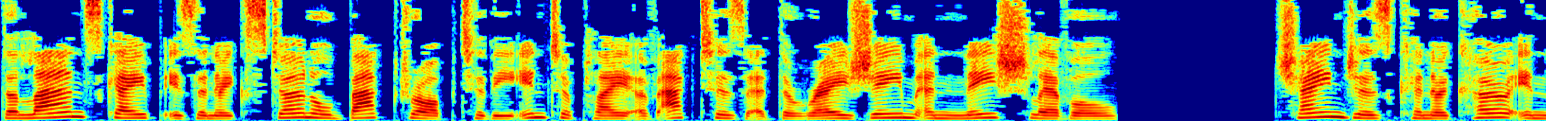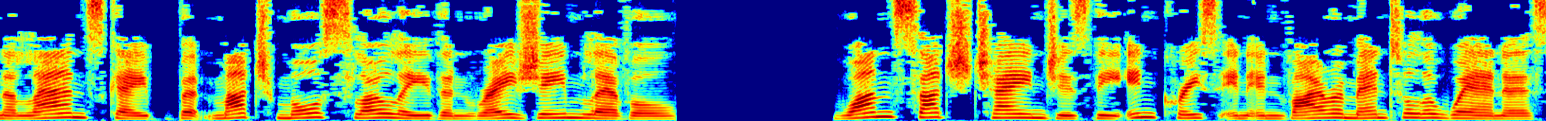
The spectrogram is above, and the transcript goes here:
The landscape is an external backdrop to the interplay of actors at the regime and niche level. Changes can occur in the landscape but much more slowly than regime level. One such change is the increase in environmental awareness.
